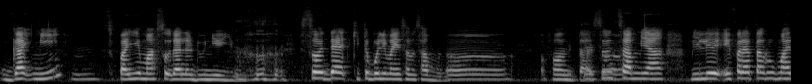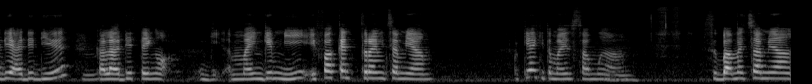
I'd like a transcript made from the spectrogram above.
guide me Hmm. supaya masuk dalam dunia you. so that kita boleh main sama-sama. uh, Faham tak? Okay, So faham. macam yang bila Eva datang rumah dia ada dia, hmm. kalau dia tengok main game ni, Eva akan try macam yang okay lah, kita main sama lah. Hmm. Sebab macam yang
